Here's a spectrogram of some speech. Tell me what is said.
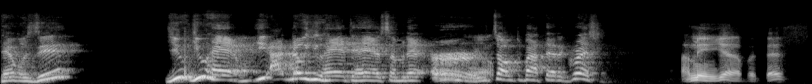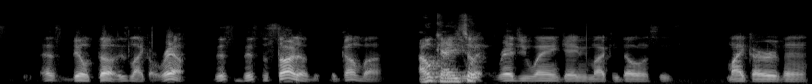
That was it? You you had you, I know you had to have some of that. Yeah. You talked about that aggression. I mean, yeah, but that's that's built up. It's like a ramp. This this the start of it, the combine. Okay, Reggie, so Reggie Wayne gave me my condolences. Mike Irvin,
